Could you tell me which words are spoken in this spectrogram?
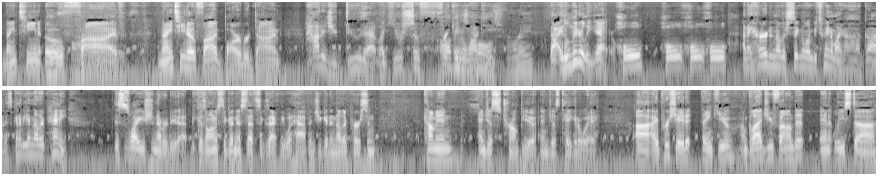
1905. 1905 barber dime. How did you do that? Like, you're so freaking lucky. Right? I literally, yeah, hole hole, hole, hole. And I heard another signal in between. I'm like, oh God, it's going to be another penny. This is why you should never do that. Because honest to goodness, that's exactly what happens. You get another person come in and just trump you and just take it away. Uh, I appreciate it. Thank you. I'm glad you found it. And at least uh,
